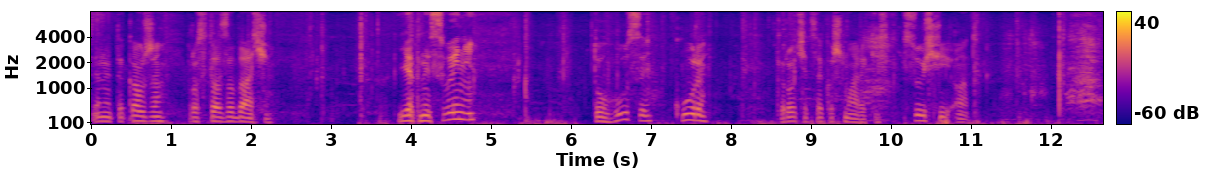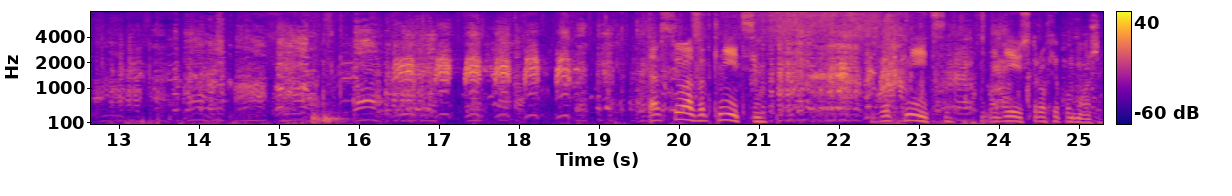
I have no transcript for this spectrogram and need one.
це не така вже проста задача. Як не свині, то гуси, кури. Коротше, це кошмар якийсь. Сущий ад. Та все, заткніться. Заткніться. Надіюсь, трохи поможе.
